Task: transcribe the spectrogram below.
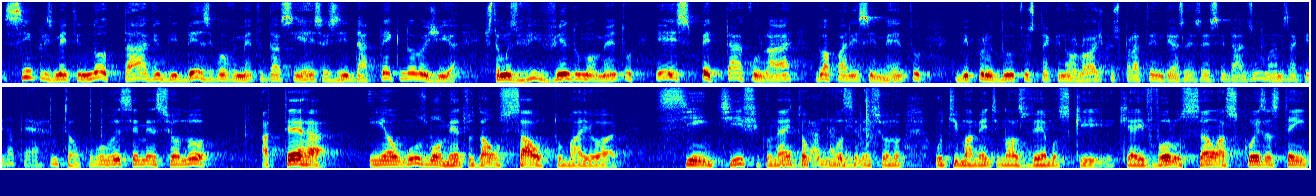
simplesmente notável de desenvolvimento das ciências e da tecnologia. Estamos vivendo um momento espetacular do aparecimento de produtos tecnológicos para atender às necessidades humanas aqui da Terra. Então, como você mencionou, a Terra em alguns momentos dá um salto maior científico, né? Então, Exatamente. como você mencionou, ultimamente nós vemos que, que a evolução, as coisas têm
